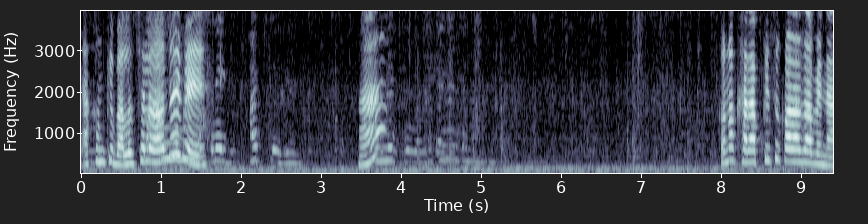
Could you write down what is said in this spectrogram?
এখন কি ভালো ছেলে হওয়া যাবে হ্যাঁ? কোনো খারাপ কিছু করা যাবে না।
